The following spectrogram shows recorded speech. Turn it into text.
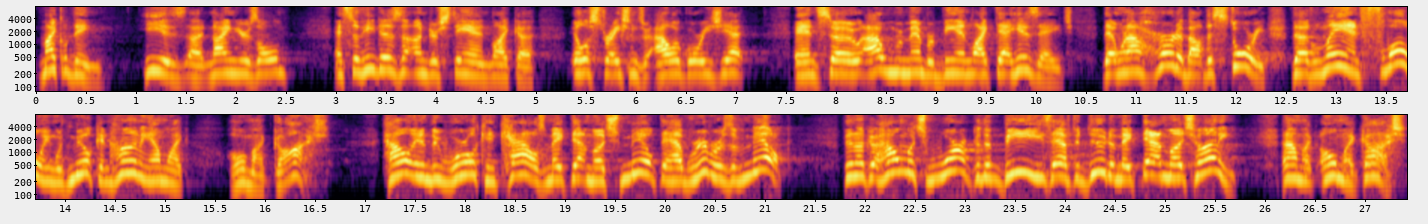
Michael Dean, he is uh, nine years old. And so he doesn't understand like uh, illustrations or allegories yet. And so I remember being like that his age, that when I heard about this story, the land flowing with milk and honey, I'm like, oh my gosh, how in the world can cows make that much milk to have rivers of milk? Then I go, how much work do the bees have to do to make that much honey? And I'm like, oh my gosh.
